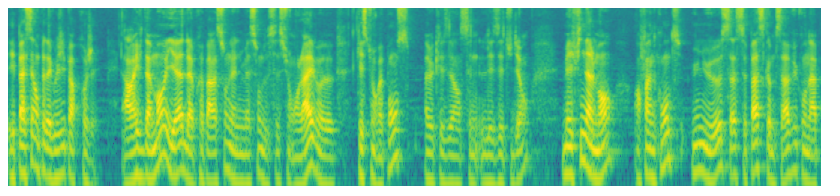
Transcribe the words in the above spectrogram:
et passer en pédagogie par projet. Alors évidemment, il y a de la préparation de l'animation de sessions en live, euh, questions-réponses avec les, les étudiants. Mais finalement, en fin de compte, une UE, ça se passe comme ça, vu qu'on a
